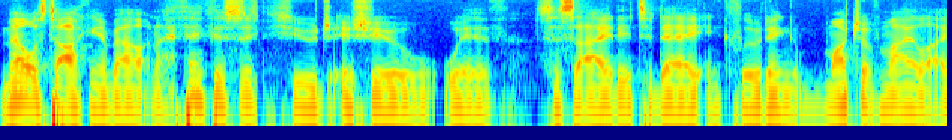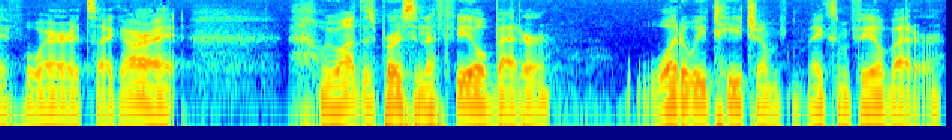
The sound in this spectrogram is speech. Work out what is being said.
Mel was talking about, and I think this is a huge issue with society today, including much of my life, where it's like, all right, we want this person to feel better. What do we teach them makes them feel better?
